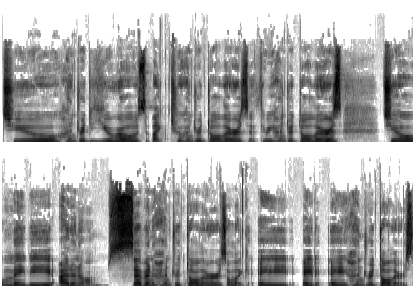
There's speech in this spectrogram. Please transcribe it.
200 euros like $200 $300 to maybe I don't know seven hundred dollars or like eight eight eight hundred dollars.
